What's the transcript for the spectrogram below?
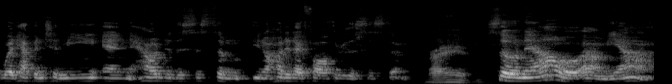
what happened to me and how did the system you know how did i fall through the system? Right. So now um yeah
